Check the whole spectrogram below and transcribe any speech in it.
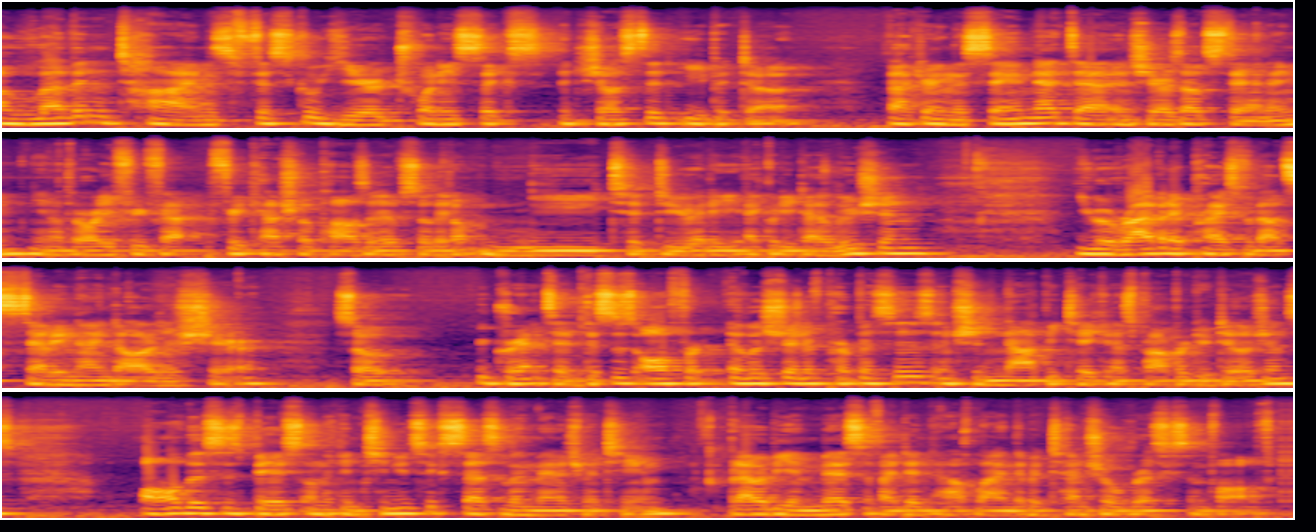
11 times fiscal year 26 adjusted EBITDA Factoring the same net debt and shares outstanding, you know, they're already free, fa- free cash flow positive, so they don't need to do any equity dilution. You arrive at a price of about $79 a share. So, granted, this is all for illustrative purposes and should not be taken as proper due diligence. All this is based on the continued success of the management team, but I would be amiss if I didn't outline the potential risks involved.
